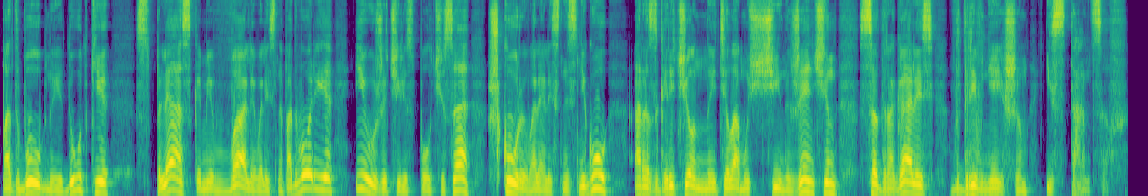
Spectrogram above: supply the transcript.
подбубные дудки с плясками вваливались на подворье, и уже через полчаса шкуры валялись на снегу, а разгоряченные тела мужчин и женщин содрогались в древнейшем из танцев.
